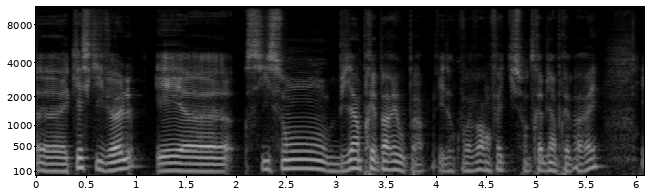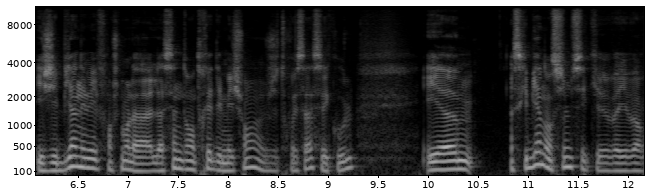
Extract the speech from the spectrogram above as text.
euh, qu'est-ce qu'ils veulent et euh, s'ils sont bien préparés ou pas. Et donc on va voir en fait qu'ils sont très bien préparés. Et j'ai bien aimé franchement la, scène d'entrée des méchants, j'ai trouvé ça assez cool. Et euh, ce qui est bien dans ce film, c'est qu'il va y avoir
